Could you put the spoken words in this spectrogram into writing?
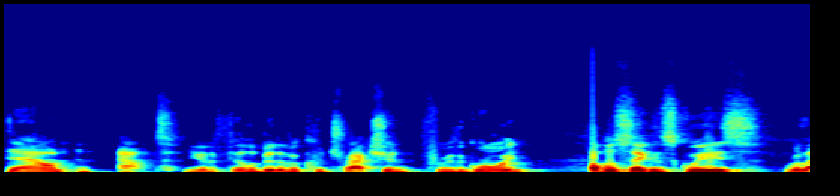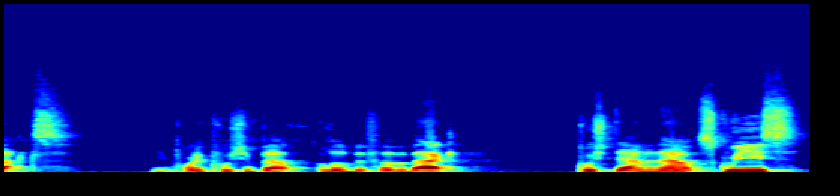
down and out. You're to feel a bit of a contraction through the groin. Couple of seconds squeeze, relax. You can probably push it back a little bit further back, push down and out, squeeze,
